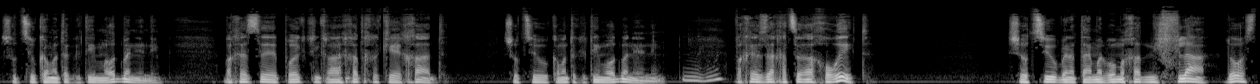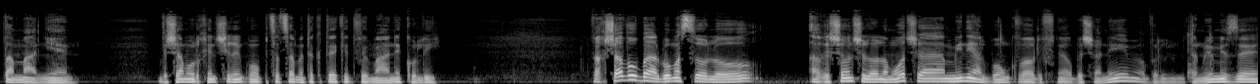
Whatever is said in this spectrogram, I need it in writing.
שהוציאו כמה תקליטים מאוד מעניינים. ואחרי זה פרויקט שנקרא אחד חלקי אחד, שהוציאו כמה תקליטים מאוד מעניינים. ואחרי זה החצר האחורית, שהוציאו בינתיים אלבום אחד נפלא, לא סתם מעניין. ושם הוא הולחין שירים כמו פצצה מתקתקת ומענה קולי. ועכשיו הוא באלבום הסולו הראשון שלו, למרות שהיה מיני אלבום כבר לפני הרבה שנים, אבל מתעלמים מזה,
